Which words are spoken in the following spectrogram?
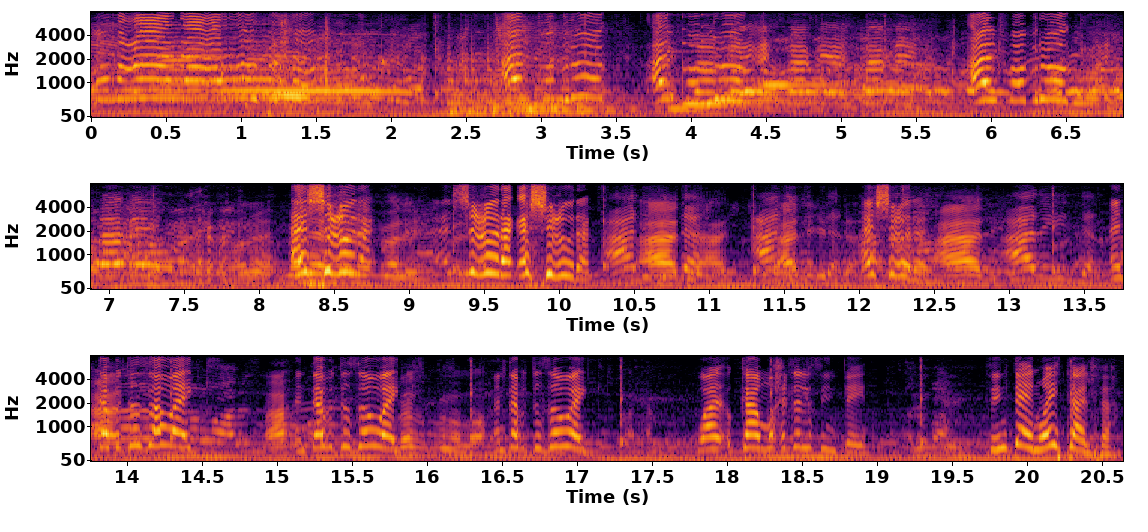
ومعانا عروسة. ألف مبروك ألف مبروك. ألف مبروك. إيش شعورك؟ إيش شعورك؟ إيش شعورك؟ عادي عادي عادي جدا. إيش شعورك؟ عادي. عادي جدا. أنت بتزوج؟ أنت بتزوج. رزق من الله. أنت بتزوج. وكم واحدة ولا ثنتين؟ ثنتين. وين الثالثة؟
